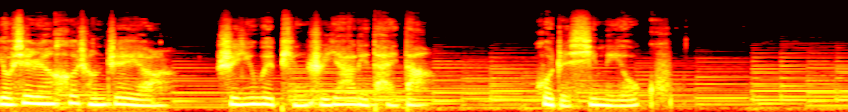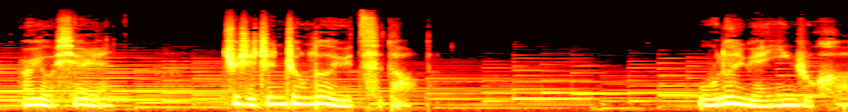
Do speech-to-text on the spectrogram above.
有些人喝成这样是因为平时压力太大。或者心里有苦，而有些人却是真正乐于此道的。无论原因如何，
